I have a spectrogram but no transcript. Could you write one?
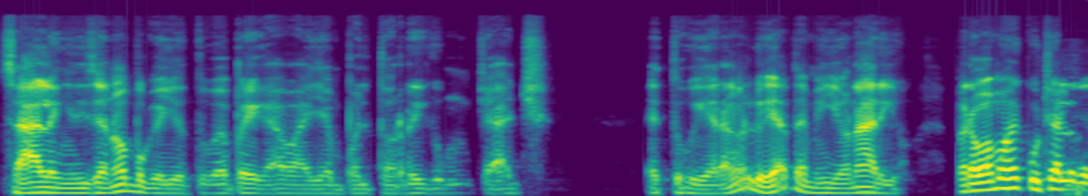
salen y dicen, no, porque yo estuve pegado allá en Puerto Rico, muchacho. Estuvieran, olvídate, millonarios. Pero vamos a escuchar lo que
